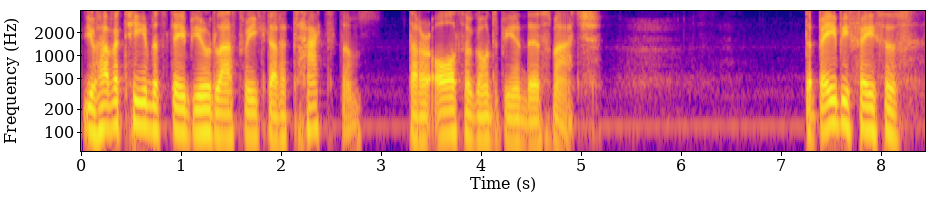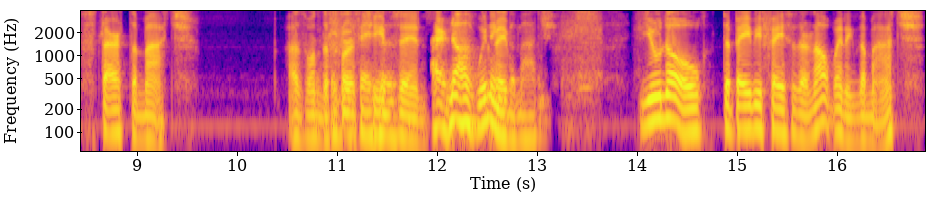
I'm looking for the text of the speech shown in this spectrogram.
You have a team that's debuted last week that attacked them, that are also going to be in this match. The baby faces start the match as one of the first teams in Are not winning Baby- the match. you know the baby faces are not winning the match,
